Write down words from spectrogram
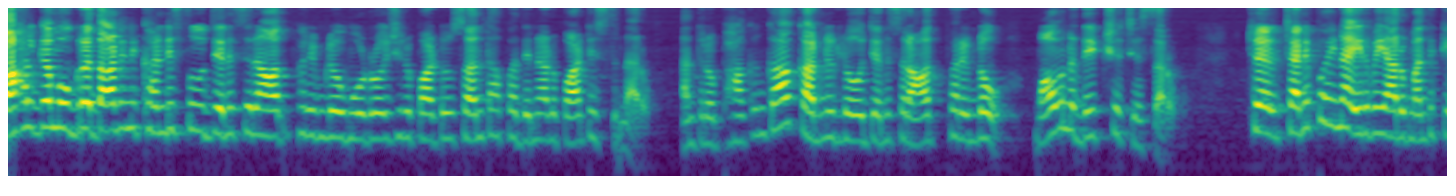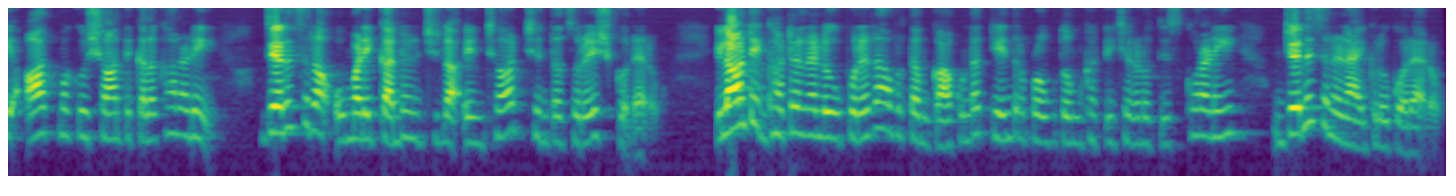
పహల్గం ఉగ్రదాడిని ఖండిస్తూ జనసేన ఆధ్వర్యంలో మూడు రోజుల పాటు సంతాప దినాలు పాటిస్తున్నారు. అందులో భాగంగా కర్నూలులో జనసేన ఆధ్వర్యంలో మౌన దీక్ష చేశారు. చనిపోయిన ఇరవై ఆరు మందికి ఆత్మకు శాంతి కలగాలని జనసేన ఉమ్మడి కర్నూలు జిల్లా ఇన్ఛార్జ్ చింత సురేష్ కోరారు. ఇలాంటి ఘటనలు పునరావృతం కాకుండా కేంద్ర ప్రభుత్వం గట్టి చర్యలు తీసుకోవాలని జనసేన నాయకులు కోరారు.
